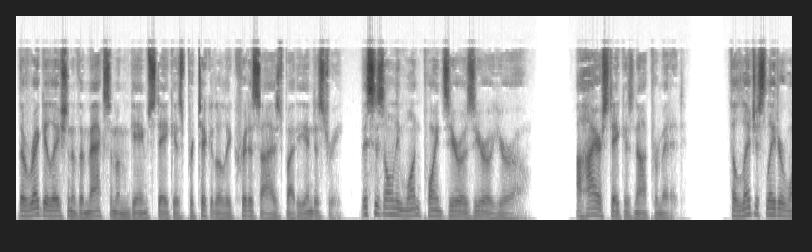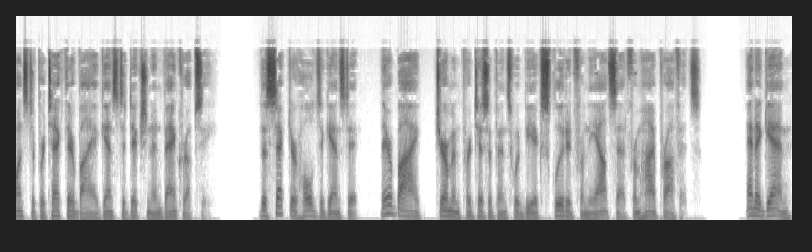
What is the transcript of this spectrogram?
the regulation of the maximum game stake is particularly criticized by the industry. This is only 1.00 euro. A higher stake is not permitted. The legislator wants to protect thereby against addiction and bankruptcy. The sector holds against it, thereby, German participants would be excluded from the outset from high profits. And again,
